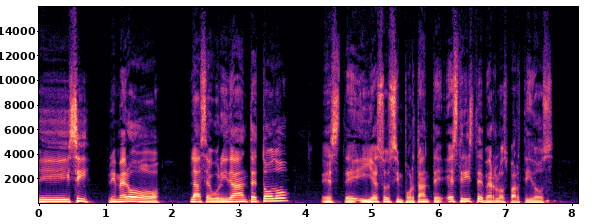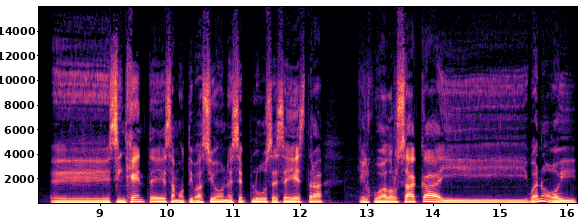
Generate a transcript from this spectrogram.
Y sí, primero la seguridad ante todo, este, y eso es importante. Es triste ver los partidos eh, sin gente, esa motivación, ese plus, ese extra el jugador saca y bueno, hoy,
